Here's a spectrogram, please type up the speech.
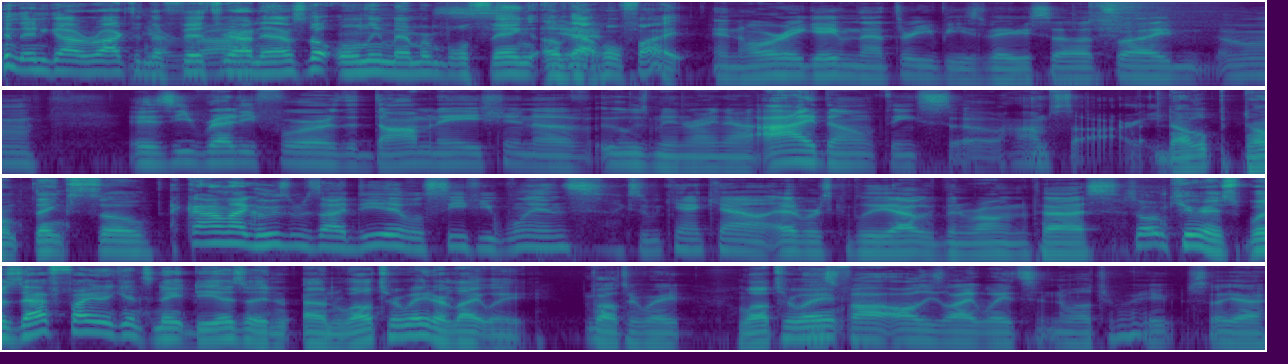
and then he got rocked in the fifth rocked. round. And was the only memorable thing of Yeah. that whole fight. and Jorge gave him that three piece, baby. So it's like, um, is he ready for the domination of Usman right now? I don't think so. I'm sorry. Nope, don't think so. I kind of like Usman's idea. We'll see if he wins because we can't count Edwards completely out. We've been wrong in the past. So I'm curious, was that fight against Nate Diaz in, on welterweight or lightweight? Welterweight. He's Welterweight. fought all these lightweights in welterweight. So yeah,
